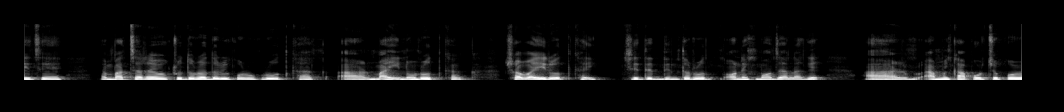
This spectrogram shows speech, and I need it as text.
এই যে বাচ্চারাও একটু দৌড়াদৌড়ি করুক, রোদ খাক, আর মাইনও রোদ খাক, সবাই রোদ খাই। শীতের দিন তো রোদ অনেক মজা লাগে। আর আমি কাপড় চোপড়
